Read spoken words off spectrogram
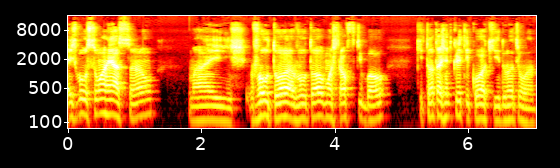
esboçou uma reação, mas voltou, voltou a mostrar o futebol que tanta gente criticou aqui durante o ano.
